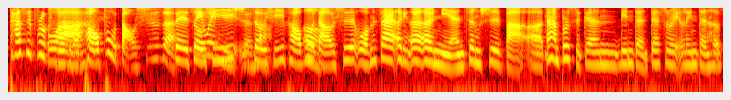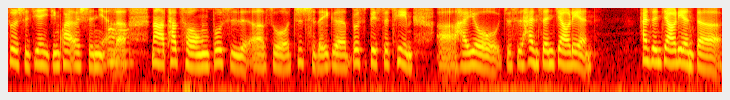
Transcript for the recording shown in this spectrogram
他是 Brooks 的什么跑步导师的？对，首席首席跑步。导师，我们在二零二二年正式把呃，当然 Bruce 跟 Linden Desiree Linden 合作的时间已经快二十年了。那他从 Bruce 呃所支持的一个 Bruce Beast Team，呃，还有就是汉森教练，汉森教练的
